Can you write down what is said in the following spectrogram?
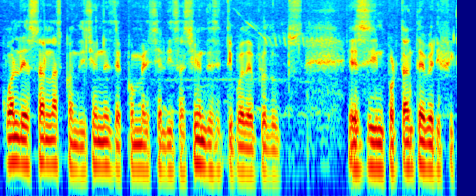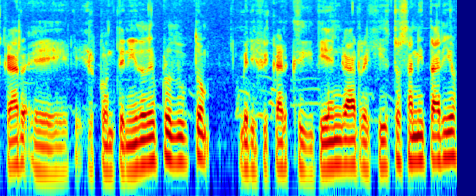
cuáles son las condiciones de comercialización de ese tipo de productos. Es importante verificar eh, el contenido del producto verificar que tenga registro sanitario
